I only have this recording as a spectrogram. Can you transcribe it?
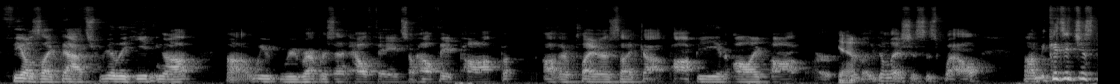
feels like that's really heating up. Uh, we, we represent Health-Ade, so Health-Ade Pop. Other players like uh, Poppi and Olipop are yeah. really delicious as well. Um, because it just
